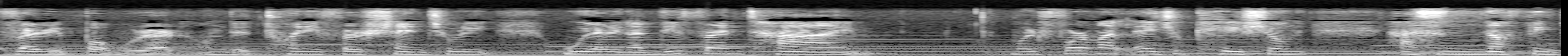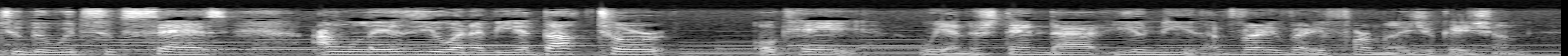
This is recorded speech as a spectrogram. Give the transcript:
very popular on the 21st century. We are in a different time where formal education has nothing to do with success unless you want to be a doctor okay we understand that you need a very very formal education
